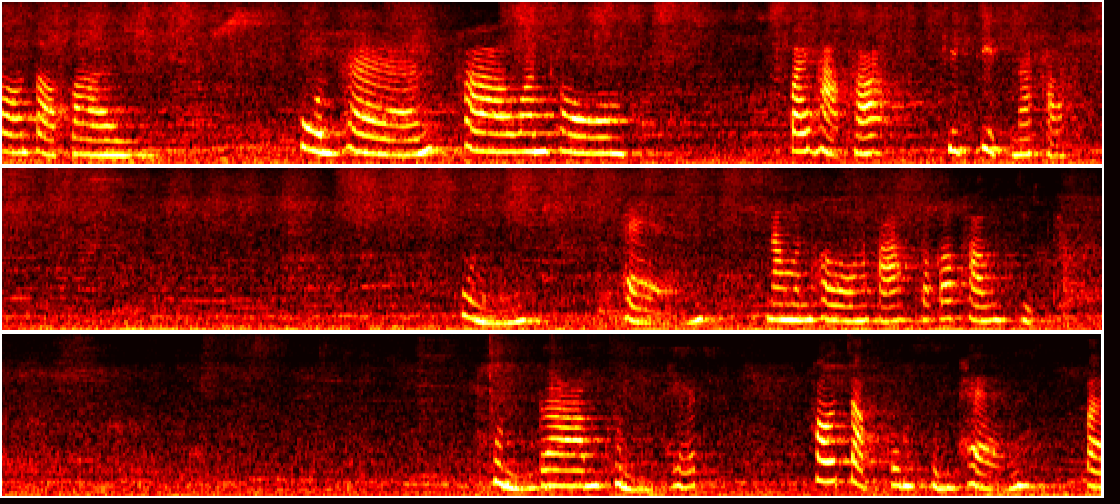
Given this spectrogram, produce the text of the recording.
ตอนต่อไปขุนแผนพาวันทอง ไปหาพระพิจิตนะคะขุนแผนนางวันทองนะคะ แล้วก็พระวิจิตค่ะขุนรามขุนเพชร เข้าจับกลุ่มขุนแผนแต่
